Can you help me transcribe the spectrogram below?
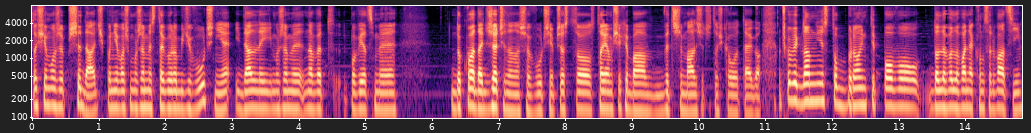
to się może przydać, ponieważ możemy z tego robić włócznie i dalej możemy nawet powiedzmy dokładać rzeczy na nasze włócznie, przez co stają się chyba wytrzymalsze czy coś koło tego. Aczkolwiek dla mnie jest to broń typowo do levelowania konserwacji,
